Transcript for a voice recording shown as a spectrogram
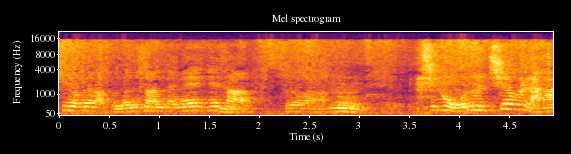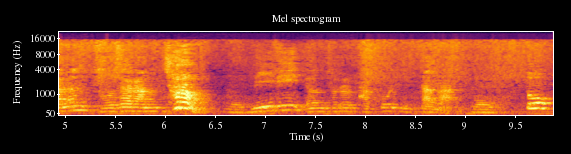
취업해 갖고 연수한 다음에 회사 들어가 갖고 음. 지금 오늘 취업을 나가는 두 사람처럼 미리 연수를 받고 있다가 네. 또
